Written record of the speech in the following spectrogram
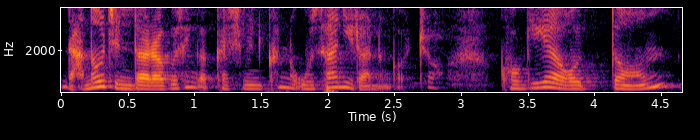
나눠진다라고 생각하시면 큰 오산이라는 거죠. 거기에 어떤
